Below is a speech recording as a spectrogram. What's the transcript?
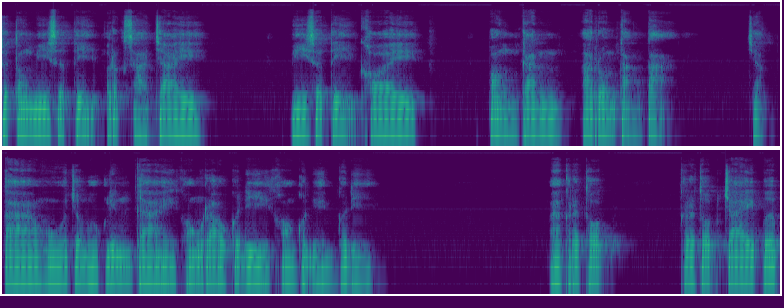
จะต้องมีสติรักษาใจ มีสติคอยป้องกันอารมณ์ต่างๆ จากตาหูจมูกลิ้นกายของเราก็ดีของคนอื่นก็ดี มากระทบกระทบใจปุ๊บ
